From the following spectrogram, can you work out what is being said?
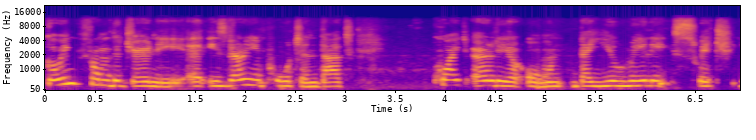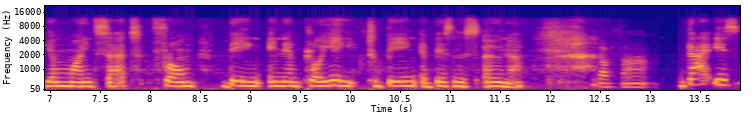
going from the journey uh, is very important that quite earlier on that you really switch your mindset from being an employee to being a business owner. Love that. That is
